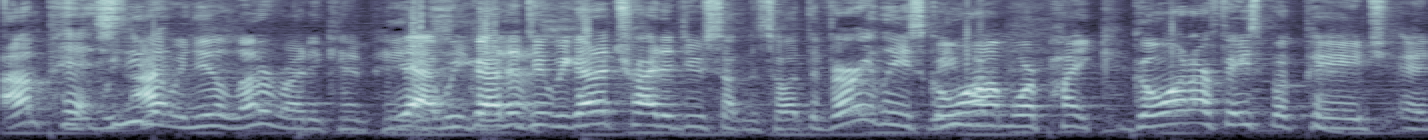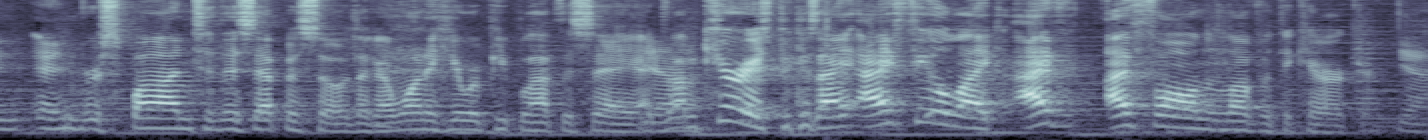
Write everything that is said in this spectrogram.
I'm pissed. We need, I- a, we need a letter writing campaign. yeah, we got to do. We got to try to do something. So at the very least, go We on. more Pike. go on our Facebook page and, and respond to this episode. Like I want to hear what people have to say. I- Yeah. I'm curious because I, I feel like I've I've fallen in love with the character. Yeah.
